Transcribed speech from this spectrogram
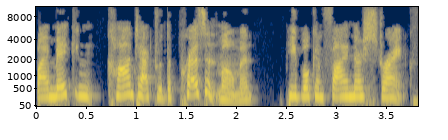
By making contact with the present moment people can find their strength.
